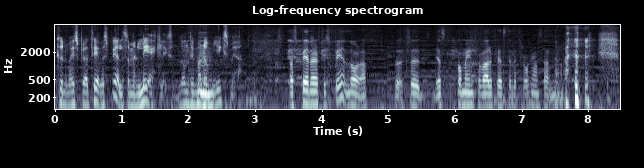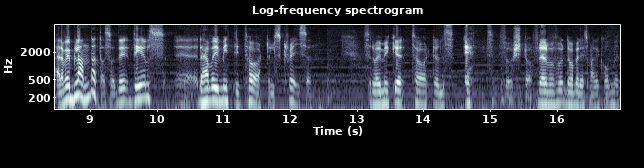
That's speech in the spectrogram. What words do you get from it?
kunde man ju spela tv-spel som en lek liksom. Någonting man Mm. umgicks med. Vad spelar du för spel då? då? För, jag ska komma in på varför jag ställer frågan sen. Ja, det var ju blandat alltså. Det, dels, eh, det här var ju mitt i Turtles-crazen. Så det var ju mycket Turtles 1 först då, för det var, det var det som hade kommit.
